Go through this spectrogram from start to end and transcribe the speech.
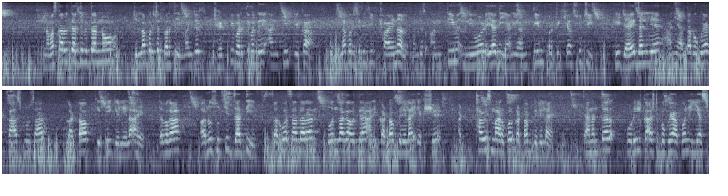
नमस्कार विद्यार्थी मित्रांनो. जिल्हा परिषद भरती म्हणजेच झेडपी भरतीमध्ये आणखीन एका जिल्हा परिषदेची फायनल म्हणजेच अंतिम निवड यादी आणि अंतिम प्रतीक्षा सूची ही जाहीर झालेली आहे. आणि आता बघूया कास्टनुसार कट ऑफ किती गेलेला आहे. तर बघा अनुसूचित जाती सर्वसाधारण दोन जागा होत्या आणि कट ऑफ गेलेला आहे एकशे अठ्ठावीस मार्कवर कट ऑफ गेलेला आहे. त्यानंतर पुढील कास्ट बघूया आपण. एस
